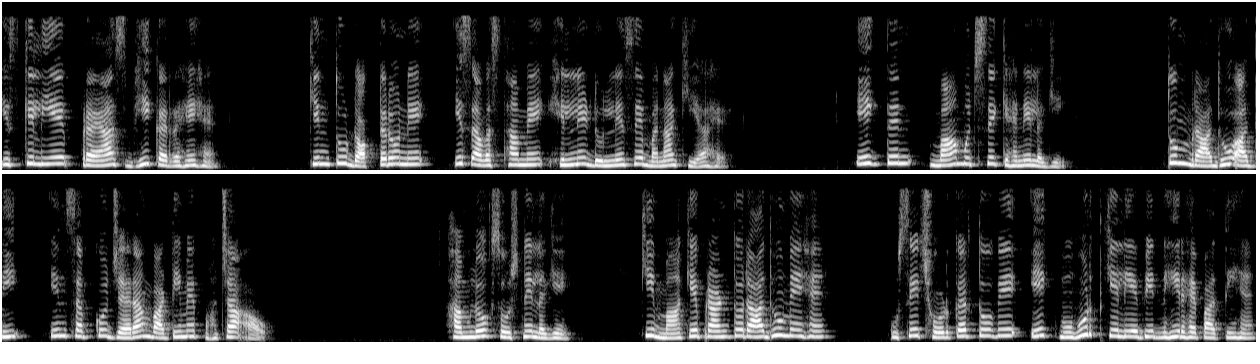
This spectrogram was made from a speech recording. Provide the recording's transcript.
इसके लिए प्रयास भी कर रहे हैं, किंतु डॉक्टरों ने इस अवस्था में हिलने डुलने से मना किया है। एक दिन माँ मुझसे कहने लगी, तुम राधु आदि इन सबको जयराम वाटी में पहुँचा आओ। हम लोग सोचने लगे कि माँ के प्राण तो राधु में हैं, उसे छोड़कर तो वे एक मुहूर्त के लिए भी नहीं रह पाती हैं।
